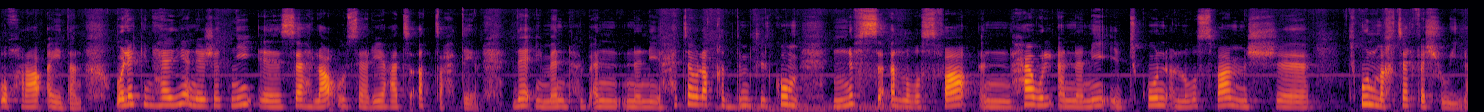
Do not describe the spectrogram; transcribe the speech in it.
أخرى أيضا. ولكن هذه أنا جاتني آه، سهلة وسريعة التحضير. دائما نحب أنني حتى ولا قدمت لكم نفس الوصفة نحاول أنني تكون الوصفة مش آه، تكون مختلفة شوية.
